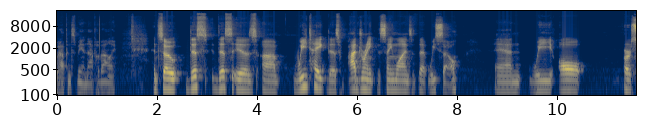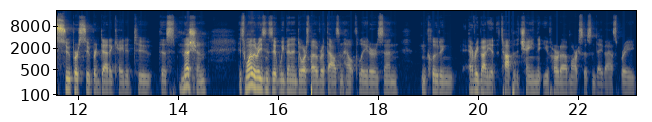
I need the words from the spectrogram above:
who happens to be in Napa Valley. And so this this is uh, we take this. I drink the same wines that we sell, and we all are super super dedicated to this mission. It's one of the reasons that we've been endorsed by over a thousand health leaders, and including everybody at the top of the chain that you've heard of: Mark Sisson, Dave Asprey,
